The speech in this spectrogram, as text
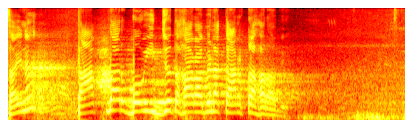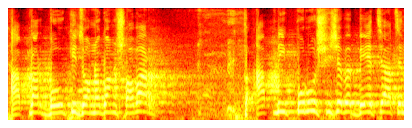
তাই না? তা আপনার বউ ইজ্জত হারাবে না, কারটা হারাবে? আপনার বউ কি জনগণ সবার? তো আপনি পুরুষ হিসেবে বেঁচে আছেন,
